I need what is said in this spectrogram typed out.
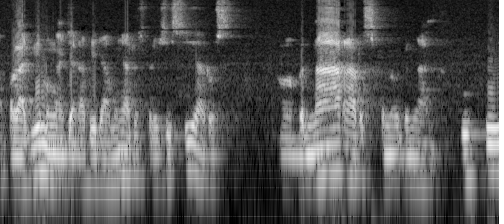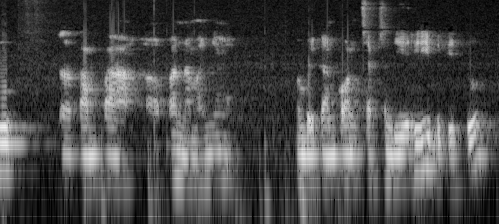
Apalagi mengajar abidamanya harus presisi, harus uh, benar, harus penuh dengan buku uh, tanpa apa namanya memberikan konsep sendiri begitu.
